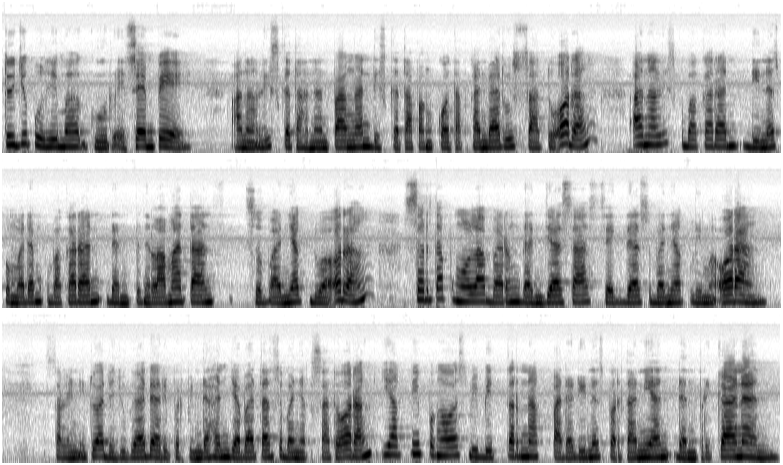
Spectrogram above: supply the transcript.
75 guru SMP, analis ketahanan pangan di Seketapang Kota Pekanbaru satu orang, analis kebakaran Dinas Pemadam Kebakaran dan Penyelamatan sebanyak dua orang, serta pengolah barang dan jasa Sekda sebanyak lima orang. Selain itu ada juga dari perpindahan jabatan sebanyak satu orang, yakni pengawas bibit ternak pada Dinas Pertanian dan Perikanan.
